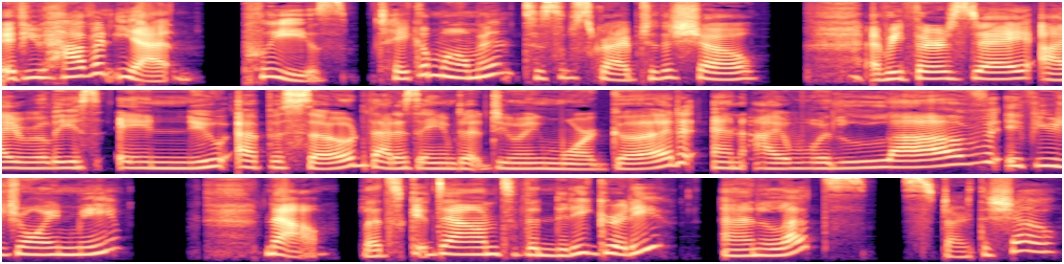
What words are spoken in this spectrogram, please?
If you haven't yet, please take a moment to subscribe to the show Every Thursday, I release a new episode that is aimed at doing more good, and I would love if you join me. Now, let's get down to the nitty gritty and let's start the show.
